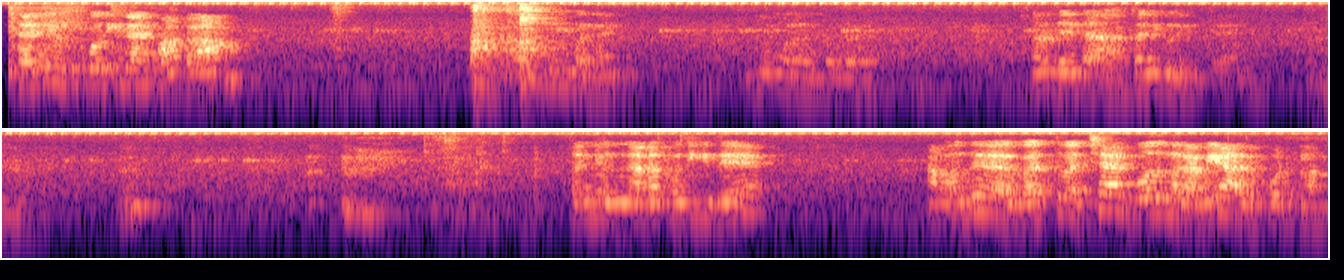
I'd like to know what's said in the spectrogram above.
தண்ணி வந்து கொதிக்கலான்னு பார்க்கலாம். ஜூம் பண்ணு ஜூம் பண்ண நல்லா தெரியுதா தண்ணி கொதிக்குது ம்? தண்ணி வந்து நல்லா கொதிக்குது. நம்ம வந்து வறுத்து வச்சா கோதுமை ரவையை அதில் போட்டுக்கலாம்.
